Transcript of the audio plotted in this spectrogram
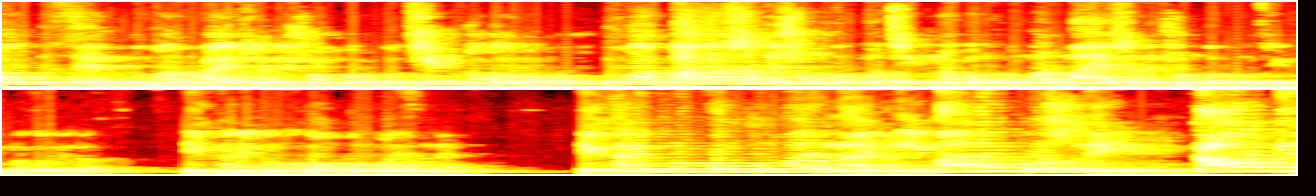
বলতেছেন, তোমার ভাইয়ের সাথে সম্পর্ক ছিন্ন করো, তোমার বাবার সাথে সম্পর্ক ছিন্ন করো, তোমার মায়ের সাথে সম্পর্ক ছিন্ন করে দাও। এখানে কোনো কম্প্রোমাইজ নাই। এখানে কোনো কম্প্রোমাইজ নাই। ইমানের প্রশ্নে কাউকে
